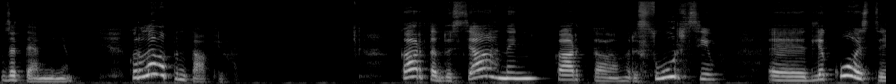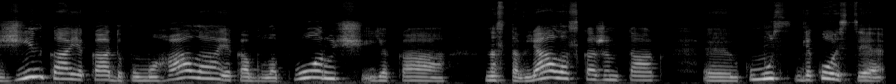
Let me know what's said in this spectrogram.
затемнення? Королева Пентаклів. Карта досягнень, карта ресурсів. Е, Для когось це жінка, яка допомагала, яка була поруч, яка наставляла, скажімо так. Е, Комусь, Для когось це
